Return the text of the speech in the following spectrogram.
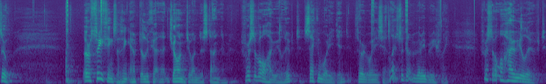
So, there are three things I think you have to look at at John to understand him. First of all, how he lived. Second, what he did. Third, what he said. Let's look at him very briefly. First of all, how he lived.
